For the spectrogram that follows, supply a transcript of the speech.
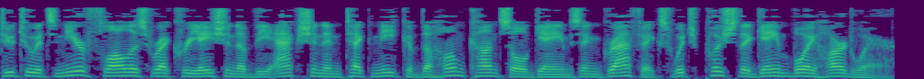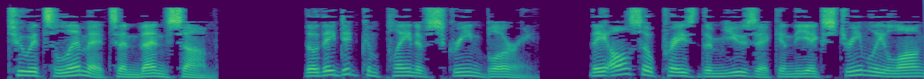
due to its near-flawless recreation of the action and technique of the home console games and graphics which push the Game Boy hardware to its limits and then some, though they did complain of screen blurring. They also praised the music and the extremely long,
